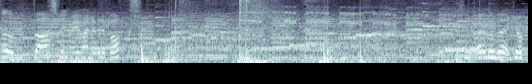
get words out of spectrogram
Little bar spin rewind over the box. It's an oververt drop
